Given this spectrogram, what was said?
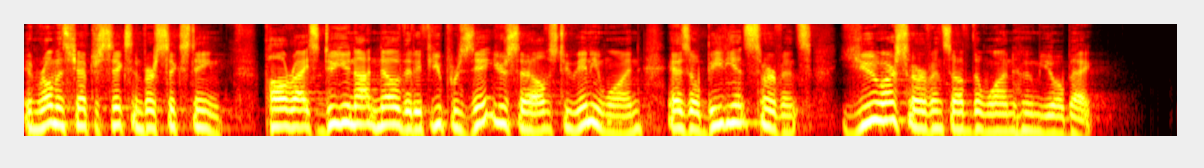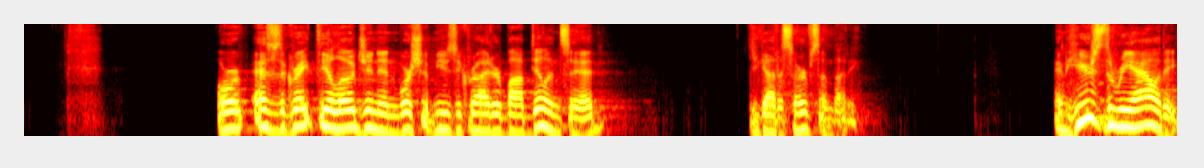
In Romans chapter 6 and verse 16, Paul writes, Do you not know that if you present yourselves to anyone as obedient servants, you are servants of the one whom you obey? Or, as the great theologian and worship music writer Bob Dylan said, you got to serve somebody. And here's the reality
